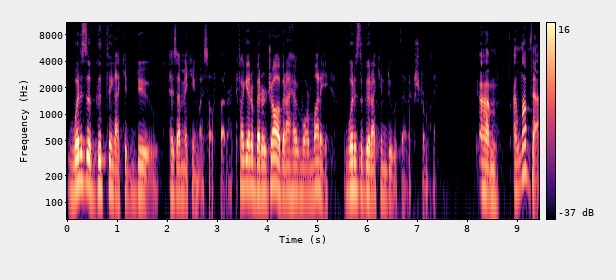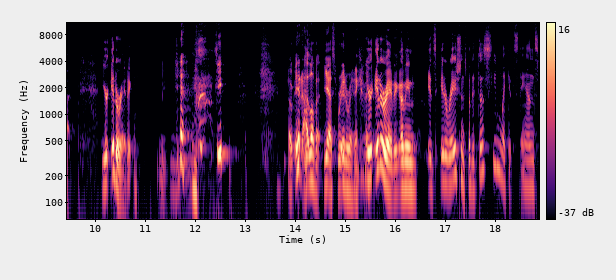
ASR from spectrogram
what is a good thing I could do as I'm making myself better? If I get a better job and I have more money, what is the good I can do with that extra money? Um, I love that. You're iterating. I love it. Yes, we're iterating. You're iterating. I mean, it's iterations, but it does seem like it stands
